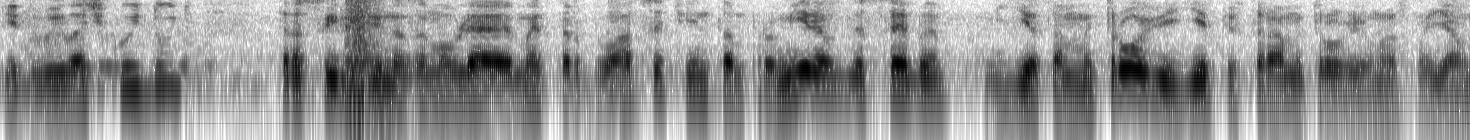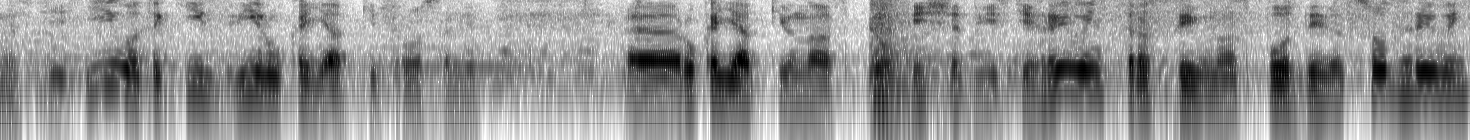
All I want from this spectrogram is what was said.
під вилочку йдуть. Троси людина замовляє метр двадцять, він там проміряв для себе. Є там метрові, є півтора метрові у нас наявності. І отакі дві рукоятки тросові. Е, Рукоятки у нас по 1200 гривень, троси у нас по 900 гривень,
